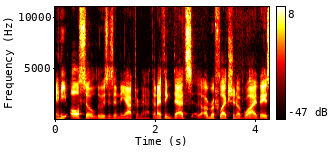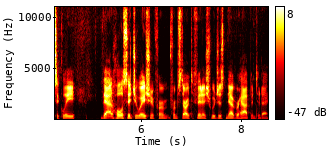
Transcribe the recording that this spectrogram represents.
and he also loses in the aftermath. And I think that's a reflection of why basically that whole situation from from start to finish would just never happen today.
